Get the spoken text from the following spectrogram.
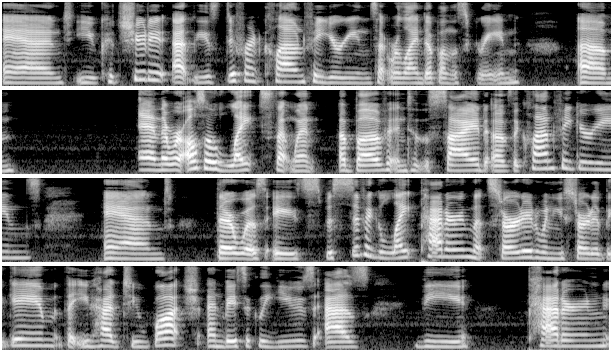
And you could shoot it at these different clown figurines that were lined up on the screen. Um, and there were also lights that went above and to the side of the clown figurines. And there was a specific light pattern that started when you started the game that you had to watch and basically use as the pattern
